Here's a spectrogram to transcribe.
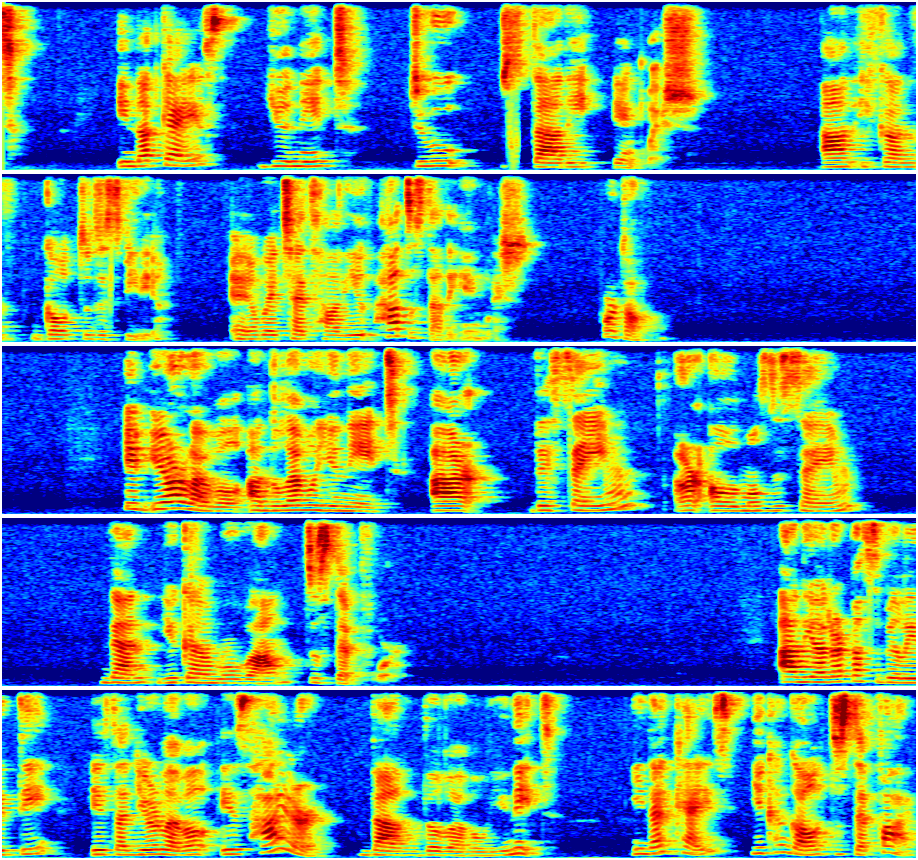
In that case, you need to study English. And you can go to this video in which I tell you how to study English for TOEFL. If your level and the level you need are the same, or almost the same, then you can move on to step four. And the other possibility is that your level is higher than the level you need. In that case, you can go to step 5.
